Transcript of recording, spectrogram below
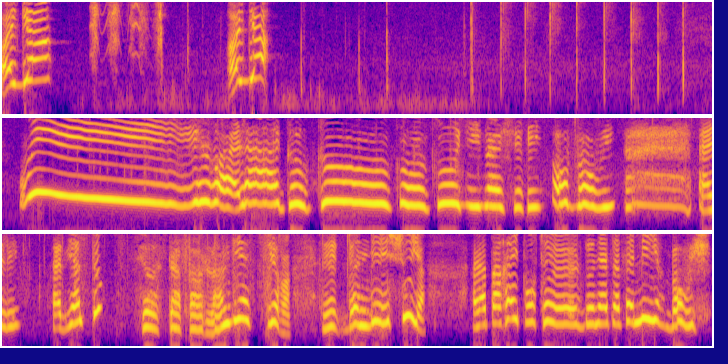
Olga Olga Oui Voilà, coucou, coucou, dit ma chérie. Oh bah oui. Allez, à bientôt sur Staffordland, bien sûr. Donne des chouilles à l'appareil pour te donner à ta famille. Bah oui,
